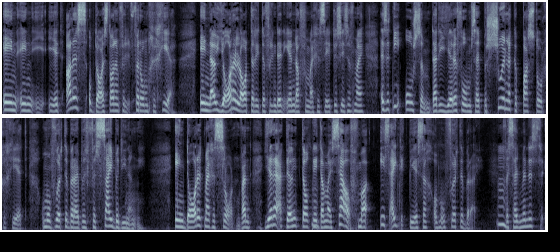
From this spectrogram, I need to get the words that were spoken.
En en jy het alles op daai stadium vir, vir hom gegee. En nou jare later het 'n vriendin eendag vir my gesê, toe sê sy vir my, "Is dit nie awesome dat die Here vir hom sy persoonlike pastoor gegee het om hom voor te berei vir sy bediening nie?" En daar het my geslaan, want Here, ek dink dalk net aan myself, maar is eintlik besig om hom voor te berei mm. vir sy ministry.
